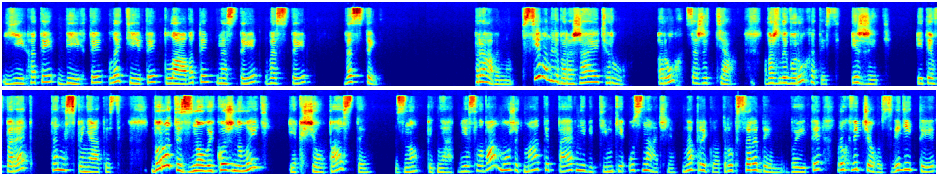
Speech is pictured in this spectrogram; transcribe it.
їхати, бігти, летіти, плавати, нести, вести, вести. Правильно, всі вони виражають рух. Рух це життя. Важливо рухатись і жити, іти вперед та не спинятись, боротись знову й кожну мить, якщо впасти, знов підняти. Дієслова можуть мати певні відтінки у значеннях. Наприклад, рух зсередини – вийти, рух від чогось – відійти,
